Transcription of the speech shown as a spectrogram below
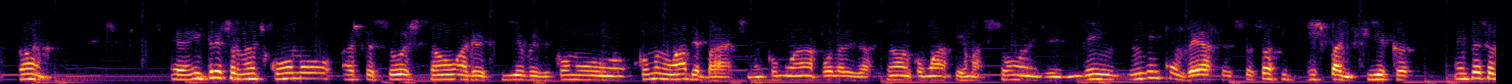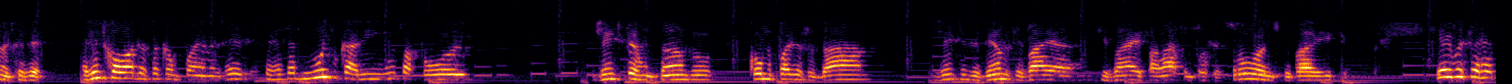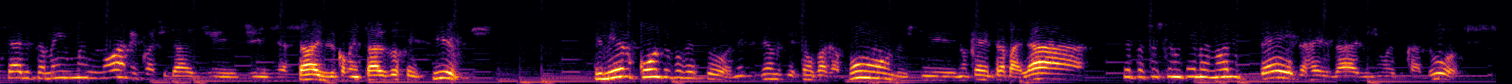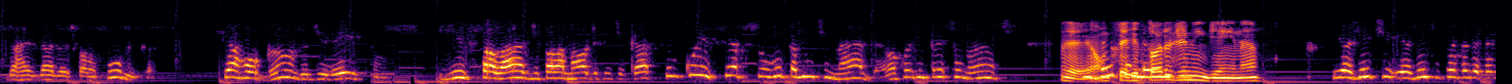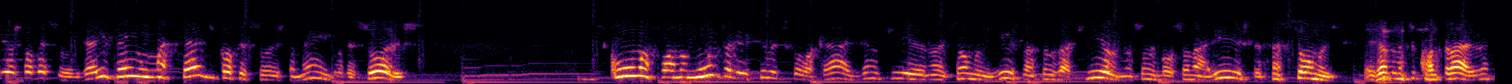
É impressionante como as pessoas são agressivas e como, como não há debate, né? como há polarização, como há afirmações, ninguém, ninguém conversa, só, se desqualifica. É impressionante. Quer dizer, a gente coloca essa campanha nas redes, você recebe muito carinho, muito apoio, gente perguntando como pode ajudar, gente dizendo que vai, que vai falar com professores, que vai e aí você recebe também uma enorme quantidade de, de mensagens e comentários ofensivos. Primeiro contra o professor, né, dizendo que são vagabundos, que não querem trabalhar. Tem pessoas que não têm a menor ideia da realidade de um educador, da realidade da escola pública, se arrogando o direito de falar, de falar mal, de criticar, sem conhecer absolutamente nada. É uma coisa impressionante. É, é um território também, de ninguém, né? E a gente, a gente tenta defender os professores. Aí vem uma série de professores também, professores, com uma forma muito agressiva de se colocar, dizendo que nós somos isso, nós somos aquilo, nós somos bolsonaristas, nós somos exatamente o contrário, né?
